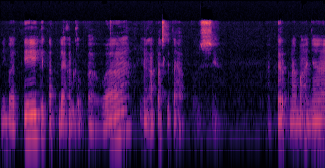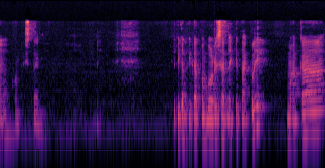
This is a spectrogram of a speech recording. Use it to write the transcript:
ini berarti kita pindahkan ke bawah, yang atas kita hapus ya. Agar penamaannya konsisten. Nah, Jadi ketika tombol resetnya kita klik, maka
